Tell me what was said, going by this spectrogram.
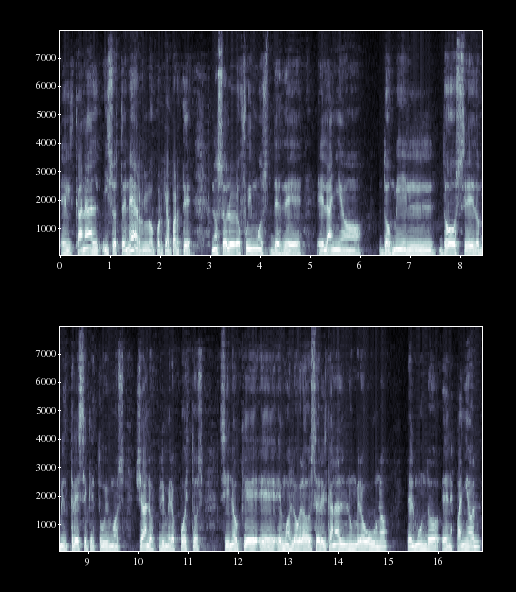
el canal y sostenerlo, porque aparte no solo lo fuimos desde el año 2012, 2013, que estuvimos ya en los primeros puestos, sino que eh, hemos logrado ser el canal número uno del mundo en español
